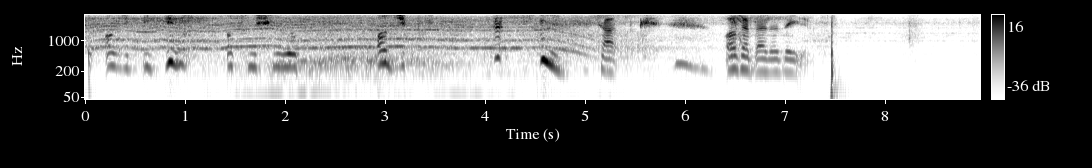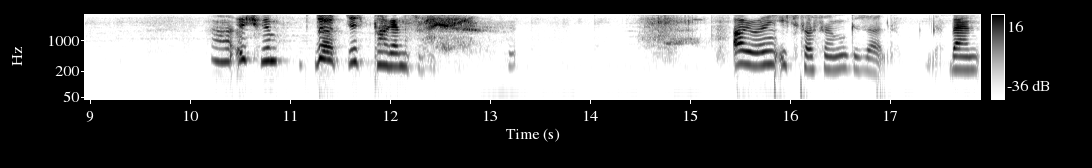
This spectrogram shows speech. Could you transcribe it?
Şu azıcık bir drift atmış gibi yok. Azıcık çarptık. O kadar da değil. Ha, 3400 paramız var. Arabanın iç tasarımı güzeldi. Ben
